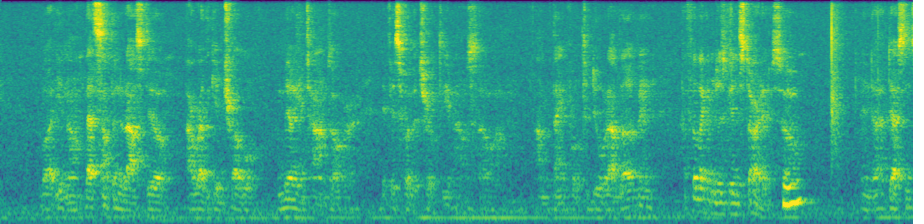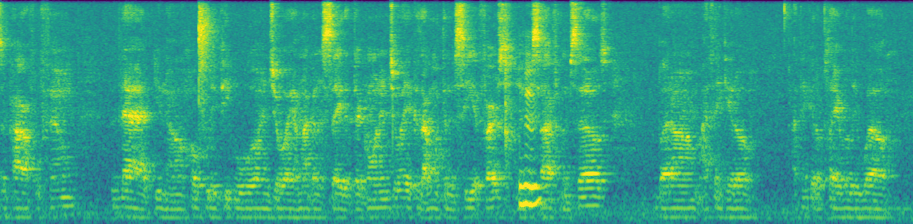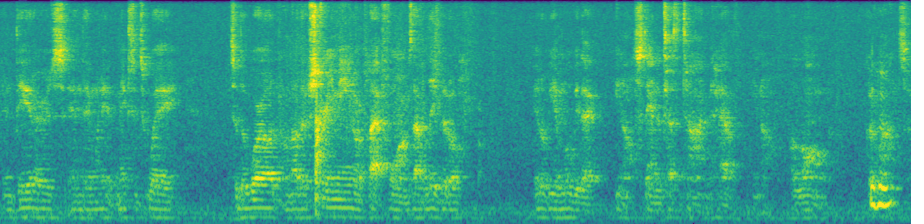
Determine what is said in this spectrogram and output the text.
But you know, that's something that I still I'd rather get in trouble a million times over if it's for the truth, you know. So um, I'm thankful to do what I love, and I feel like I'm just getting started. So, Mhm. and uh, Destined's a powerful film. that you know hopefully people will enjoy. I'm not gonna say that they're going to enjoy it because I want them to see it 1st and Mhm. decide for themselves. But um, I think it'll I think it'll play really well in theaters, and then when it makes its way to the world on other streaming or platforms, I believe it'll it'll be a movie that you know stand the test of time and have you know a long good Mhm. run. So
